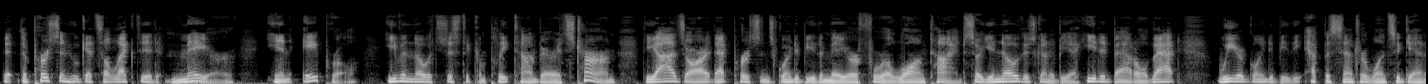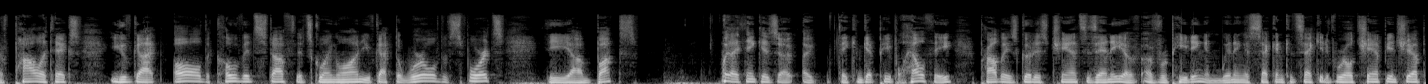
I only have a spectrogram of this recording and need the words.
the, the person who gets elected mayor in April even though it's just to complete Tom Barrett's term, the odds are that person's going to be the mayor for a long time. So you know there's going to be a heated battle. That we are going to be the epicenter once again of politics. You've got all the COVID stuff that's going on. You've got the world of sports, the uh, Bucks what I think is a, a, they can get people healthy, probably as good as chance as any of, of repeating and winning a second consecutive world championship.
